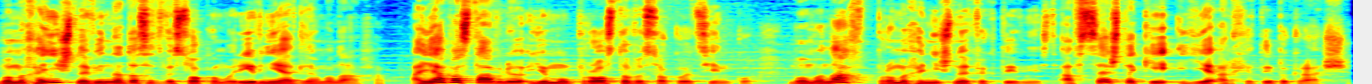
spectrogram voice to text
бо механічно він на досить високому рівні як для монаха. А я поставлю йому просто високу оцінку, бо монах про механічну ефективність, а все ж таки є архетипи краще.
